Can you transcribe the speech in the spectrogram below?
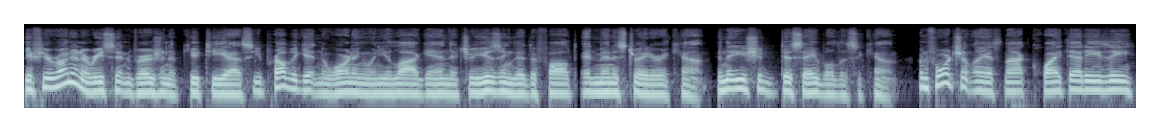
If you're running a recent version of QTS, you probably get a warning when you log in that you're using the default administrator account and that you should disable this account. Unfortunately, it's not quite that easy.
